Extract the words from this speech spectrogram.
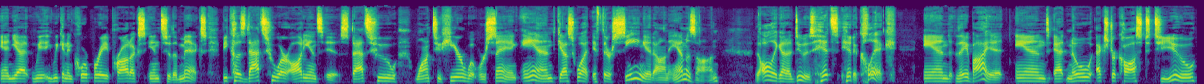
and yet we we can incorporate products into the mix because that's who our audience is. That's who want to hear what we're saying. And guess what? If they're seeing it on Amazon, all they got to do is hit hit a click and they buy it and at no extra cost to you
